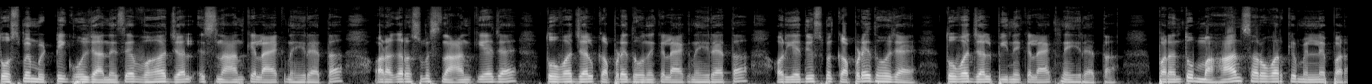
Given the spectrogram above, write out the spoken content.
तो उसमें मिट्टी घुल जाने से वह जल स्नान के लायक नहीं रहता। और अगर उसमें स्नान किया जाए तो वह जल कपड़े धोने के लायक नहीं रहता। और यदि उसमें कपड़े धो जाए तो वह जल पीने के लायक नहीं रहता। परंतु महान सरोवर के मिलने पर,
